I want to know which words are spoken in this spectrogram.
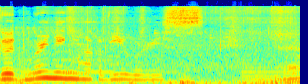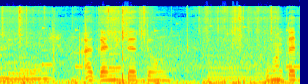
Good morning mga ka-viewers. Ang aga ni Dadong. Pumunta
